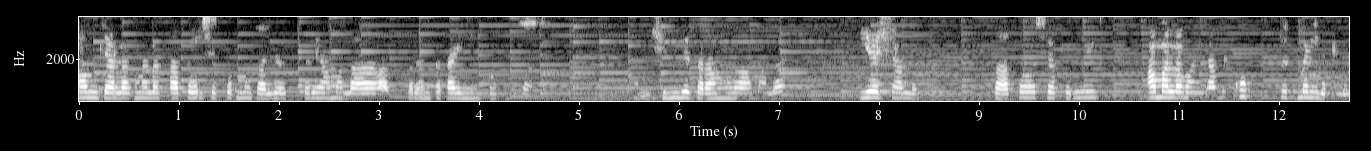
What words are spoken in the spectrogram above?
आमच्या लग्नाला सात वर्ष पूर्ण झाले होते तरी आम्हाला आजपर्यंत काही नव्हतं होत झालं आणि शिंदे सरामुळं आम्हाला यश आलं. सात वर्षापूर्वी आम्हाला म्हणजे आम्ही खूप ट्रीटमेंट घेतली.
